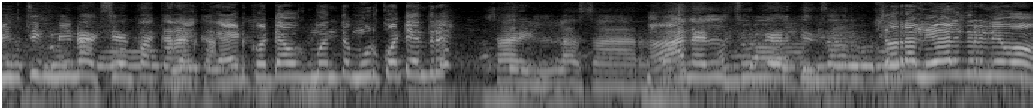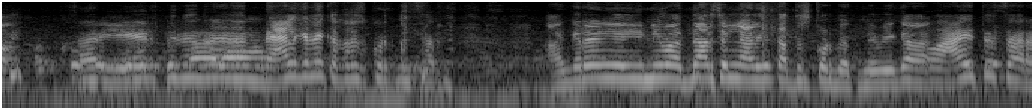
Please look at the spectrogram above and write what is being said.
ಮಿಂಚಿಂಗ್ ಮೀನಾಕ್ಷಿ ಅಂತ ಕರ್ನಾಟಕ. ಎರಡ್ ಕೋಟಿ ಅವಾಗ ಬಂತೆ ಮೂರ್ ಕೋಟಿ ಅಂದ್ರೆ? ಸರ್ ಇಲ್ಲ ಸರ್. ನಾನೆಲ್ಲಿ ಸುಳ್ಳು ಹೇಳ್ತೀನಿ ಸರ್. ಸರ್ ಅಲ್ಲಿ ಹೇಳಿದ್ರಿ ನೀವು. ಸರ್ ಹೇಳ್ತೀನಿ ಅಂದ್ರೆ ನಾನು ನಾಲ್ಕನೇ ಕದರ್ಸ್ಕೊಡ್ತೀನಿ ಸರ್. ಹಂಗಾರೆ ನೀ- ನೀವು ಹದಿನಾರು ಸಲ ನಾಳೆ ಕತ್ತಿಸ್ಕೊಡ್ಬೇಕು ನೀವೀಗ ಆಯ್ತು ಸರ್.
